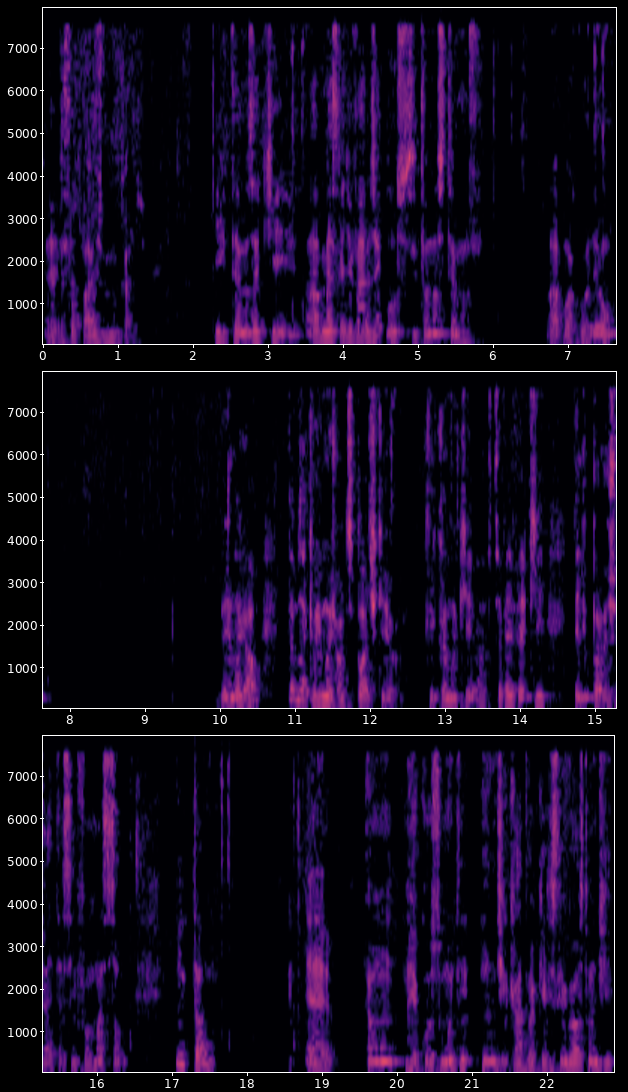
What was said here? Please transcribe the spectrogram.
é, essa página, no caso. E temos aqui a mescla de vários recursos. Então, nós temos o acordeon, bem legal. Temos aqui o Image Hotspot, que clicando aqui, você vai ver que ele projeta essa informação. Então, é, é um recurso muito indicado àqueles que gostam de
